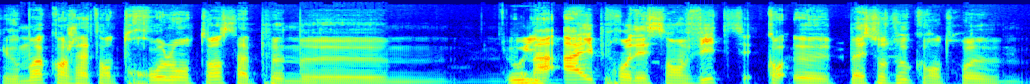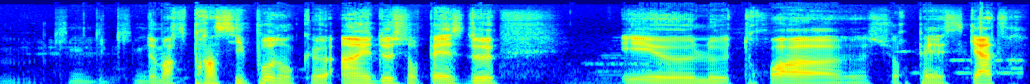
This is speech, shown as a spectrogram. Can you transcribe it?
que moi, quand j'attends trop longtemps, ça peut me. Oui. Ma hype redescend vite. Quand- euh, bah, surtout qu'entre euh, King- Kingdom Hearts principaux, donc euh, 1 et 2 sur PS2 et le 3 euh, sur PS4.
